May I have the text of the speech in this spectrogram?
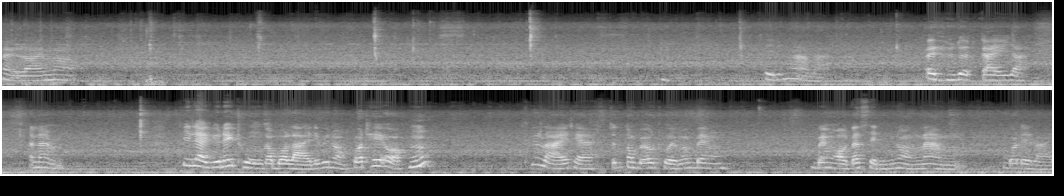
ไฮไลท์มาก สี่สิบห้าบาท เอ้ยเลือดไก่จ้ะ อันนั้น ที่แรกอยู่ในถุงกับบอลายเด้พี่น้องก็เทออกหึคือหลายแท้จนต้องไปเอาถ้วยมาแบ่ง แบ่งออกด้เส้นพี่น้องน้ำบ่ได้หลาย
